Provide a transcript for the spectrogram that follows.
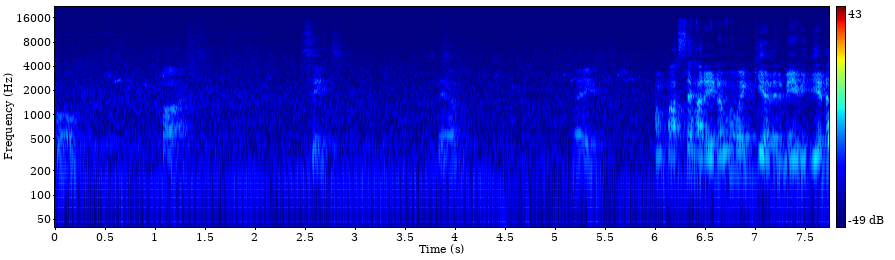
4 5 6 7 8 මම පස්සේ හරියටම ඔය කියලා දෙන්න. මේ විදිහට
